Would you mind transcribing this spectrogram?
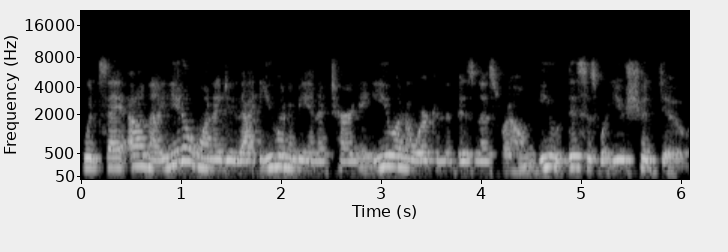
would say, "Oh no, you don't want to do that. You want to be an attorney. You want to work in the business realm. You this is what you should do."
